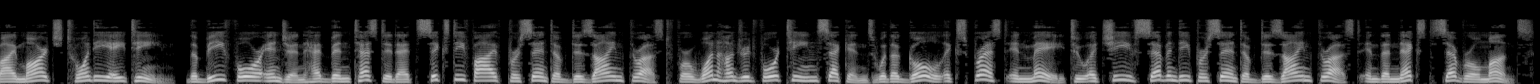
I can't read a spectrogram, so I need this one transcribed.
By March 2018, the B4 engine had been tested at 65% of design thrust for 114 seconds with a goal expressed in May to achieve 70% of design thrust in the next several months.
